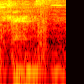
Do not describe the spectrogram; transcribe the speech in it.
Friends.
